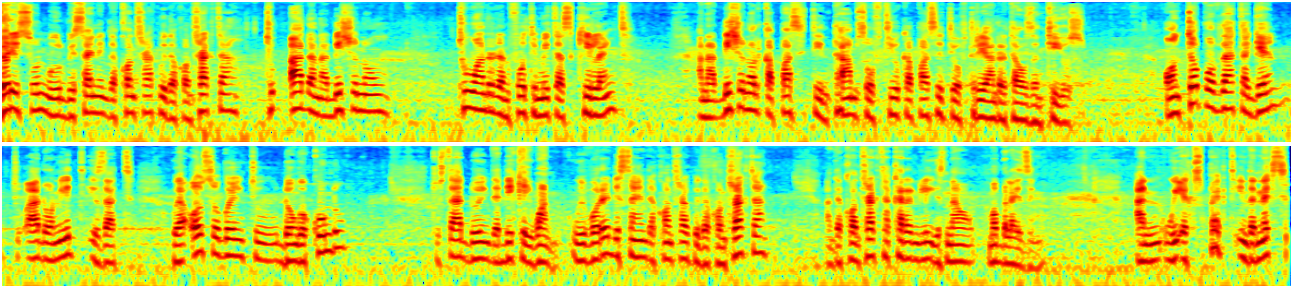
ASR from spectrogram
Very soon we will be signing the contract with the contractor to add an additional 240 meters quay length, an additional capacity in terms of TEU capacity of 300,000 TEUs. On top of that, again, to add on it is that we are also going to Dongo Kundu, to start doing the DK1. We've already signed the contract with the contractor, and the contractor currently is now mobilizing. And we expect in the next,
